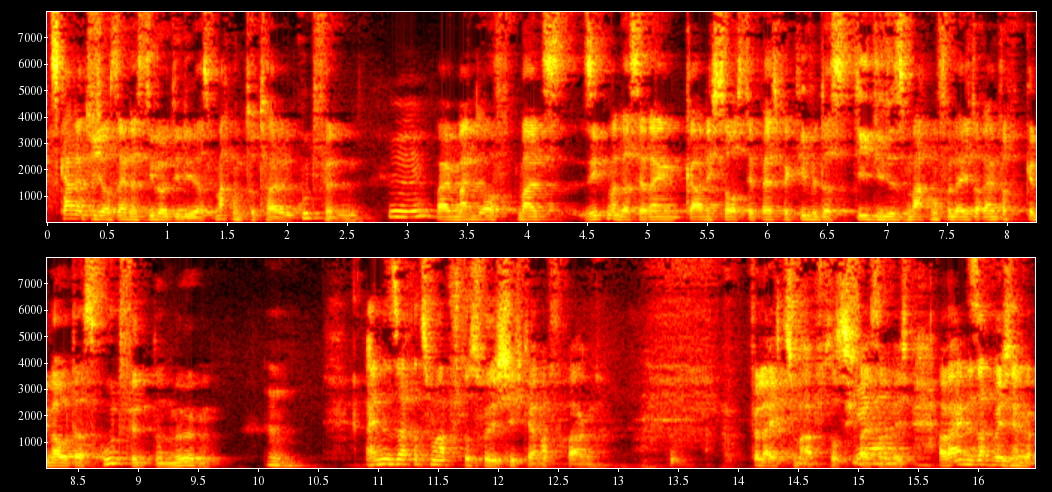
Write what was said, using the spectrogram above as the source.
Es kann natürlich auch sein, dass die Leute, die das machen, total gut finden. Hm. Weil man oftmals sieht man das ja dann gar nicht so aus der Perspektive, dass die, die das machen, vielleicht auch einfach genau das gut finden und mögen. Hm. Eine Sache zum Abschluss würde ich dich gerne noch fragen. Vielleicht zum Abschluss, ich weiß Ja. noch nicht. Aber eine Sache würde ich gerne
